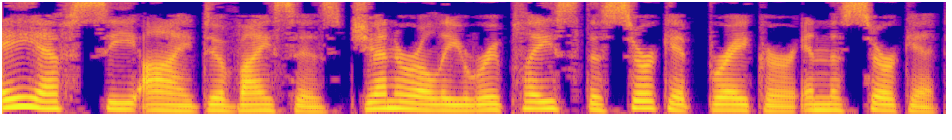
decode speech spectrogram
AFCI devices generally replace the circuit breaker in the circuit.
